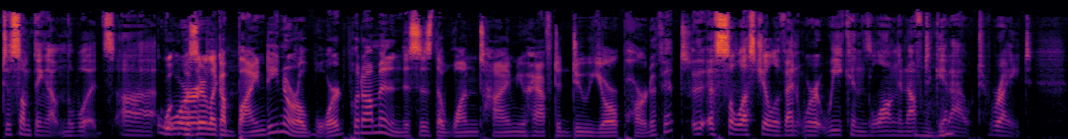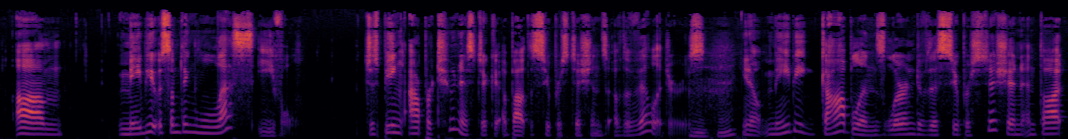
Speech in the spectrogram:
to something out in the woods? Uh, W- or was there like a binding or a ward put on it, and this is the one time you have to do your part of it? a celestial event where it weakens long enough to get Mm-hmm. out, right? Um, maybe it was something less evil, just being opportunistic about the superstitions of the villagers. Mm-hmm. You know, maybe goblins learned of this superstition and thought,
